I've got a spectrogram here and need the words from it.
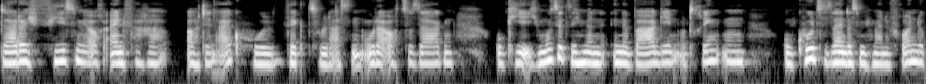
dadurch fiel es mir auch einfacher, auch den Alkohol wegzulassen oder auch zu sagen, okay, ich muss jetzt nicht mehr in eine Bar gehen und trinken, um cool zu sein, dass mich meine Freunde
